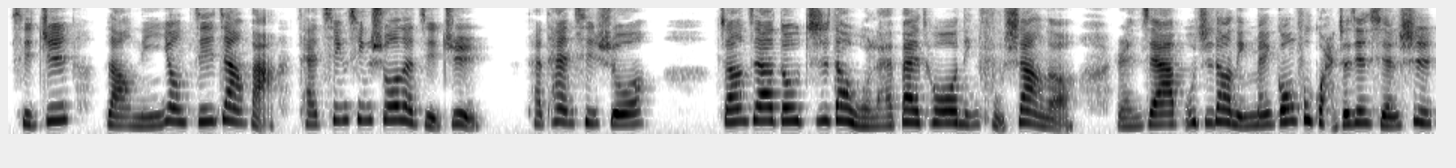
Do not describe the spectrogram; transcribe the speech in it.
岂知老尼用激将法，才轻轻说了几句。他叹气说。张家都知道我来拜托您府上了，人家不知道您没工夫管这件闲事，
